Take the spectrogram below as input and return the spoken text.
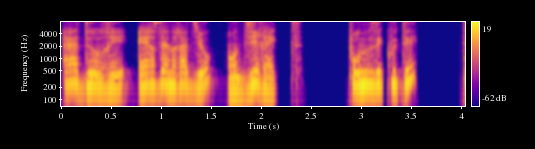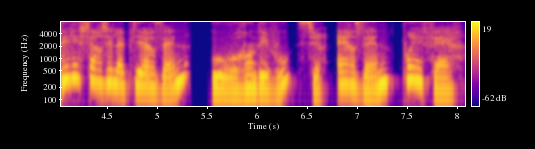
adorer Erzen Radio en direct. Pour nous écouter, téléchargez l'appli Erzen ou rendez-vous sur erzen.fr.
